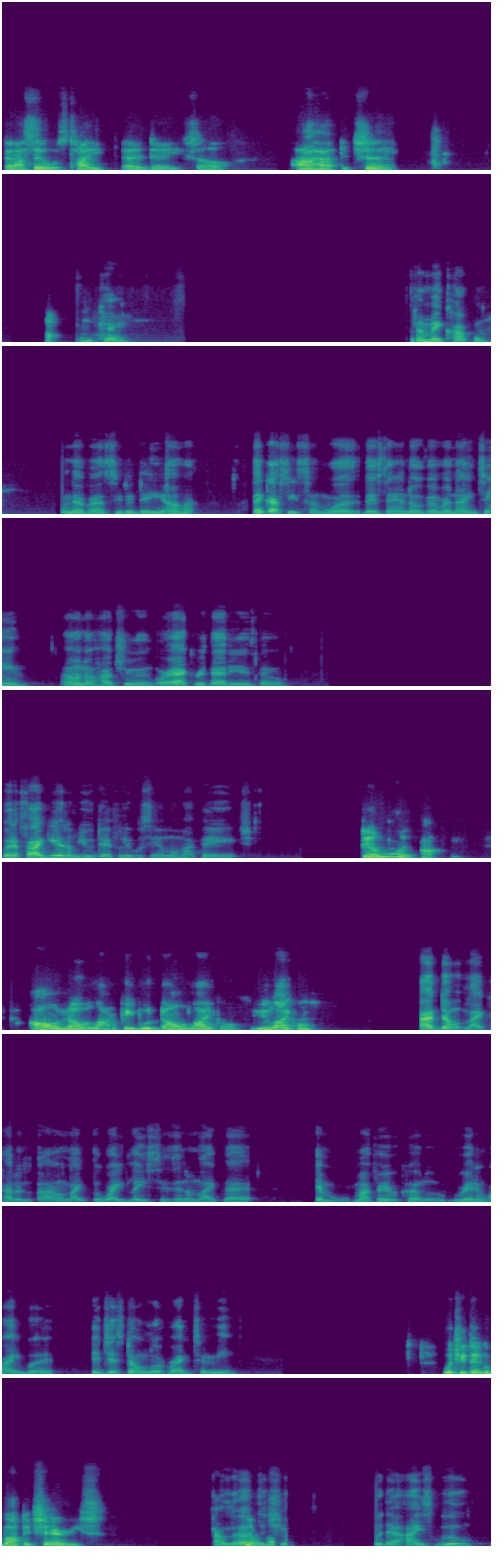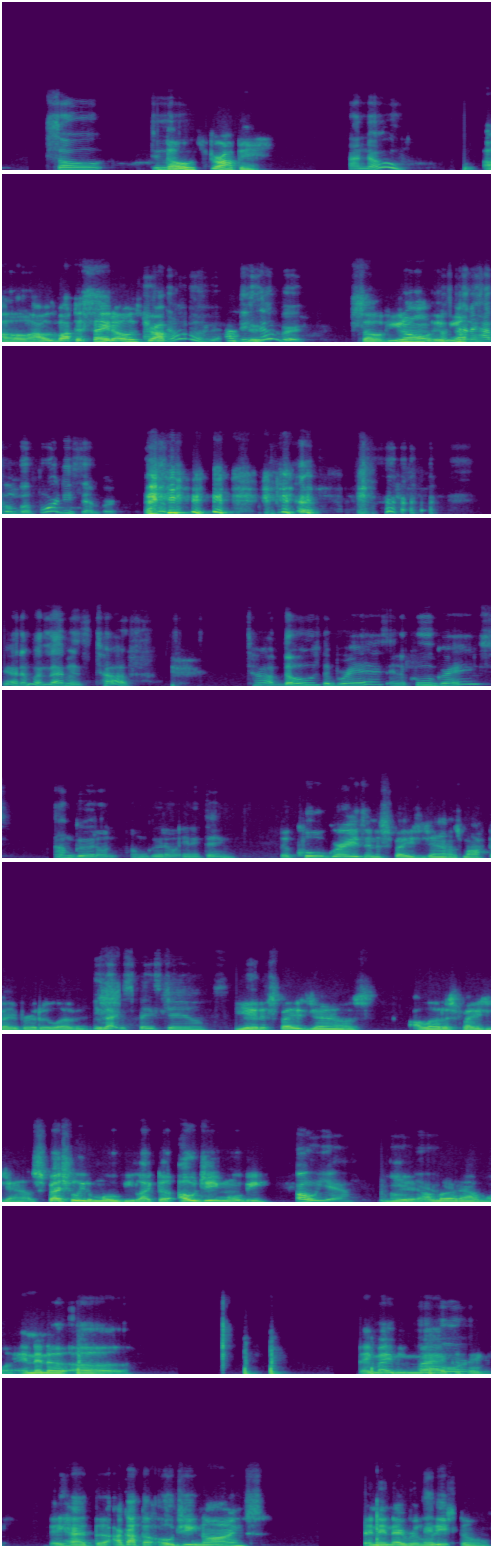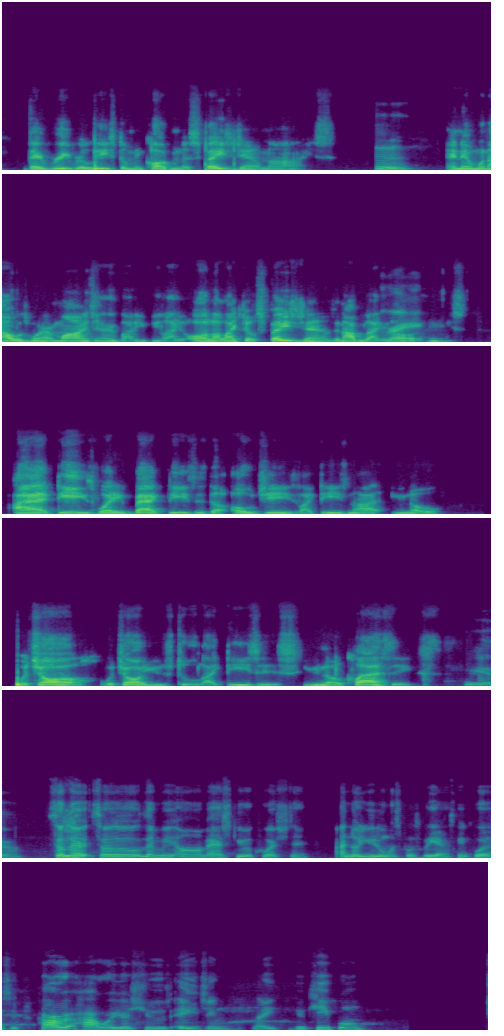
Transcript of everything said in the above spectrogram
that I said was tight that day. So I'll have to check. Okay. I may them whenever I see the date. Oh, I think I see some. Was they saying November 19th? I don't know how true or accurate that is though. But if I get them, you definitely will see them on my page. Them ones, I, I don't know. A lot of people don't like them. You like them? I don't like how the I don't like the white laces in them like that. And my favorite color, red and white, but it just don't look right to me. What you think about the cherries? I love Don't the cherries with that ice blue. So, dude, Those dropping. I know. Oh, I was about to say those drop. December. So if you don't, if you don't, to have them before December. Yeah, them 11's tough. Tough. Those, the breads and the cool grays. I'm good on. I'm good on anything. the cool grays and the Space Jams my favorite eleven. You like the Space Jams? Yeah, the Space Jams. I love the Space Jams, especially the movie, like the OG movie. Oh yeah. Yeah, Oh, I love that one. And then the uh They made me mad because they they had the I got the OG nines, and then they released them. They re-released them and called them the Space Jam nines. Hmm. And then when I was wearing mines, everybody would be like, "Oh, I like your Space Jams," and I'll be like, "No, these I had these way back. These is the OGs. Like these, not you know, what y'all what y'all used to. Like these is you know classics." Yeah. So So- let so let me um ask you a question. I know you the one supposed to be asking questions. How how are your shoes aging? Like you keep them?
